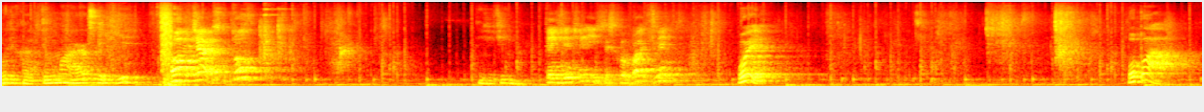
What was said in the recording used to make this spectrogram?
Olha, cara, tem uma árvore aqui. Ó, Tiago, escutou? Tem gente aí? Tem gente aí, você escutou aqui, né? Oi! Opa!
